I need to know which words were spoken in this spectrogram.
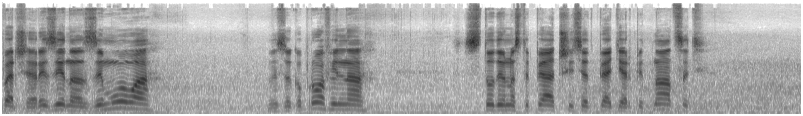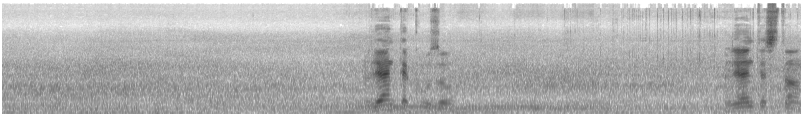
перше, резина зимова, високопрофільна, 195-65 R15. Гляньте кузов. Гляньте стан.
